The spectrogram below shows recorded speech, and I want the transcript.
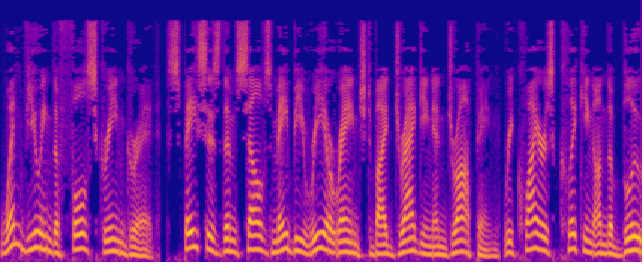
When viewing the full screen grid, spaces themselves may be rearranged by dragging and dropping requires clicking on the blue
